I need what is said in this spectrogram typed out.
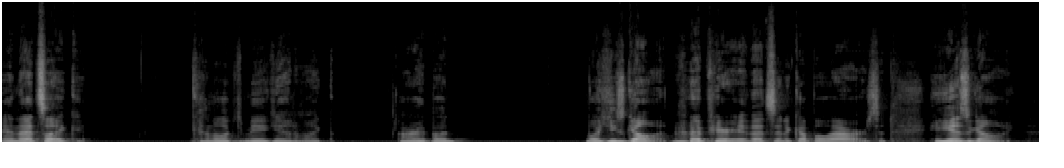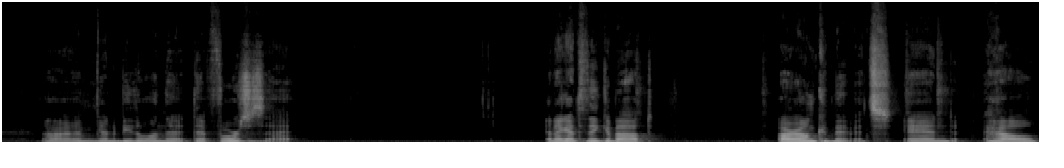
And that's like, kind of looked at me again. I'm like, all right, bud. Well, he's going, period. That's in a couple of hours. And he is going. Uh, I'm going to be the one that, that forces that. And I got to think about our own commitments and how,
